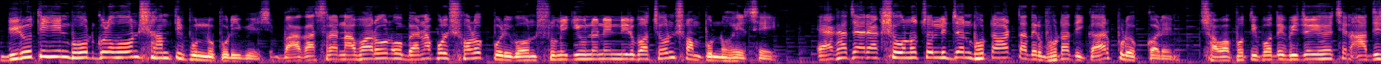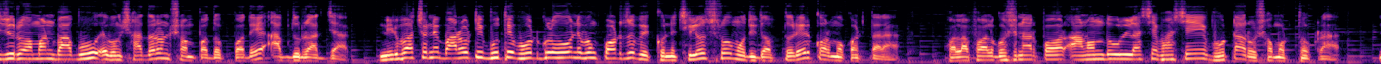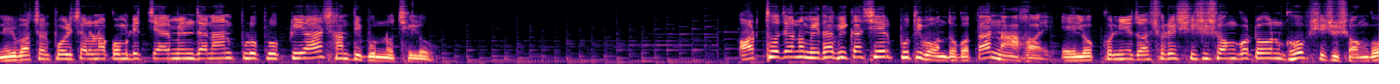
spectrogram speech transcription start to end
বিরতিহীন ভোট গ্রহণ, শান্তিপূর্ণ পরিবেশ। বাগাসরা নাভারণ ও বেনাপোল সড়ক পরিবহন শ্রমিক ইউনিয়নের নির্বাচন সম্পূর্ণ হয়েছে। এক হাজার একশো উনচল্লিশ জন ভোটার তাদের ভোটাধিকার প্রয়োগ করেন। সভাপতি পদে বিজয়ী হয়েছেন আজিজুর রহমান বাবু এবং সাধারণ সম্পাদক পদে আব্দুর রাজ্জাক। নির্বাচনে বারোটি বুথে ভোট গ্রহণ এবং পর্যবেক্ষণে ছিল শ্রম অধিদপ্তরের কর্মকর্তারা। ফলাফল ঘোষণার পর আনন্দ উল্লাসে ভাসে ভোটার ও সমর্থকরা। নির্বাচন পরিচালনা কমিটির চেয়ারম্যান জানান, পুরো প্রক্রিয়া শান্তিপূর্ণ ছিল। অর্থ যেন মেধা বিকাশের প্রতিবন্ধকতা না হয়। এই লক্ষ্য নিয়ে যশোরের শিশু সংগঠন ঘোপ শিশু সংঘ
